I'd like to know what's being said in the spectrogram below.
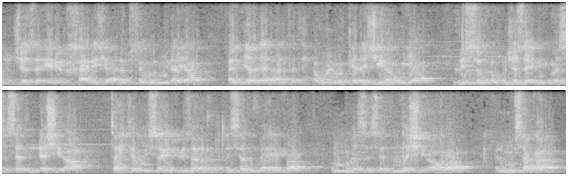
الجزائري الخارجي على مستوى الولاية. الإعلان عن فتح أول وكالة جهوية للصندوق الجزائري للمؤسسات الناشئة تحت وصايه وزارة الاقتصاد والمعرفه والمؤسسات الناشئة والمصغره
